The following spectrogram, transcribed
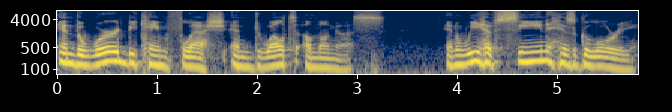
And the Word became flesh and dwelt among us. And we have seen his glory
